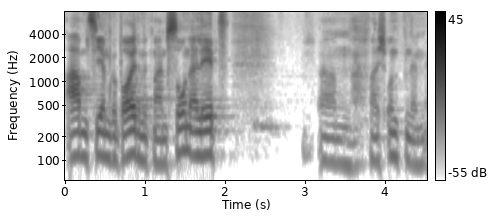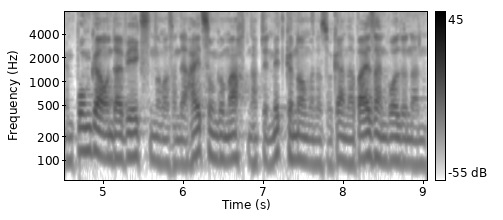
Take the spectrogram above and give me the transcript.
abends hier im Gebäude mit meinem Sohn erlebt. Ähm, war ich unten im, im, Bunker unterwegs und noch was an der Heizung gemacht und habe den mitgenommen, weil er so gerne dabei sein wollte. Und dann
